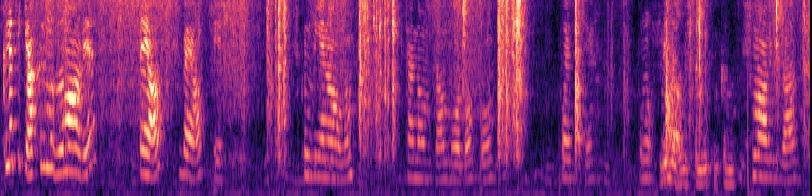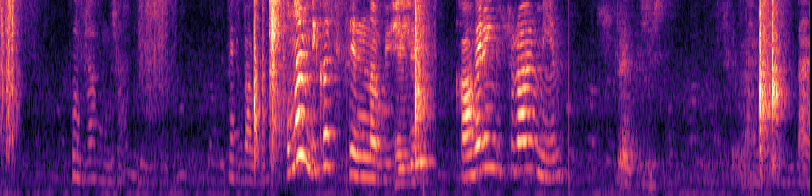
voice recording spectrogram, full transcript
Klasik ya kırmızı, mavi, beyaz. Şu beyaz. Bir. Şu kırmızı yeni aldım. Bir tane almışım. Bordo bu. Bu eski. Bunu Ben de almıştım kırmızı. şu mavi güzel. Bu güzel, bu güzel. Bunların birkaçı senin abiş. Evet. Kahverengi sürer miyim? Sürebilirsin. Sürmem. Ben.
